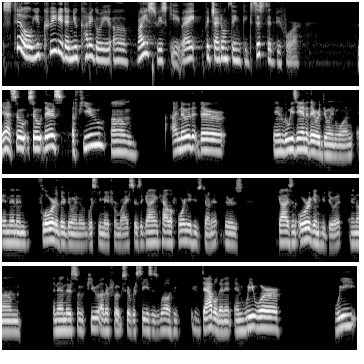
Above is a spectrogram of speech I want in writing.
still you created a new category of rice whiskey, right? Which I don't think existed before. Yeah, so so there's a few um I know that they're in Louisiana they were doing one and then in Florida they're doing a whiskey made from rice. There's a guy in California who's done it. There's guys in Oregon who do it, and um, and then there's some few other folks overseas as well who who've dabbled in it, and we were we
